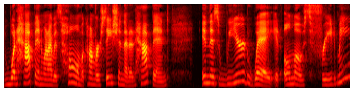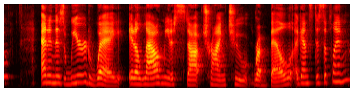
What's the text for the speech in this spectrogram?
what happened when I was home, a conversation that had happened, in this weird way, it almost freed me. And in this weird way, it allowed me to stop trying to rebel against discipline.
